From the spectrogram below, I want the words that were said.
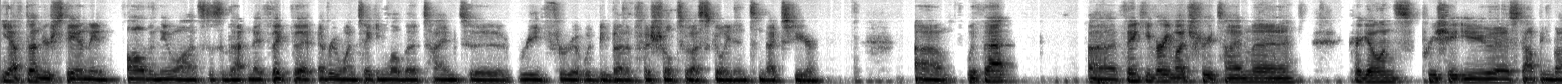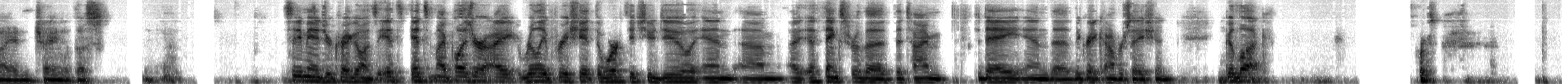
you have to understand the, all the nuances of that. And I think that everyone taking a little bit of time to read through it would be beneficial to us going into next year. Um, with that, uh, thank you very much for your time, uh, Craig Owens. Appreciate you uh, stopping by and chatting with us. City Manager Craig Owens, it's it's my pleasure. I really appreciate the work that you do, and um, I, thanks for the the time today and the, the great conversation. Good luck course.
